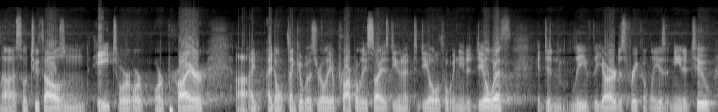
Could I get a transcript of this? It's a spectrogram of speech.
uh, so 2008 or, or, or prior, uh, I, I don't think it was really a properly sized unit to deal with what we needed to deal with. It didn't leave the yard as frequently as it needed to,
